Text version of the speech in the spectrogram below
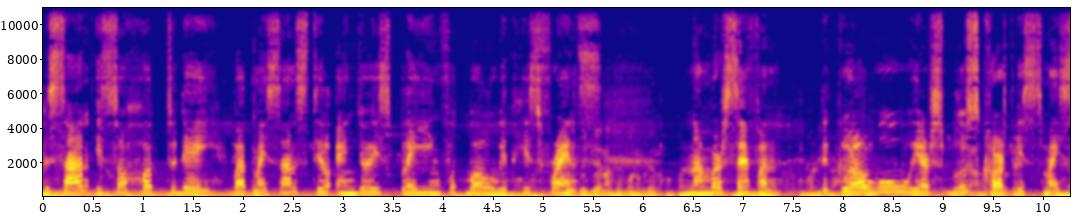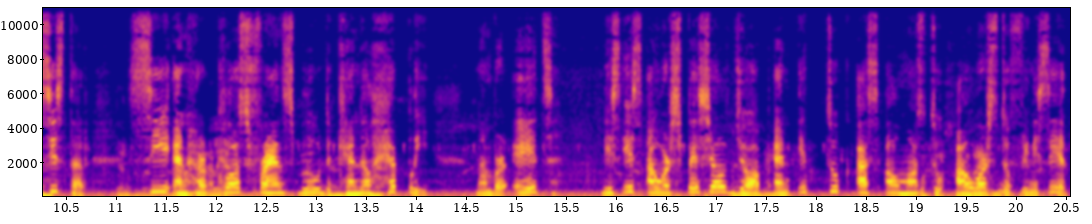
the sun is so hot today, but my son still enjoys playing football with his friends. Number 7. The girl who wears blue skirt is my sister. She and her close friends blow the candle happily. Number 8. This is our special job and it took us almost 2 hours to finish it.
